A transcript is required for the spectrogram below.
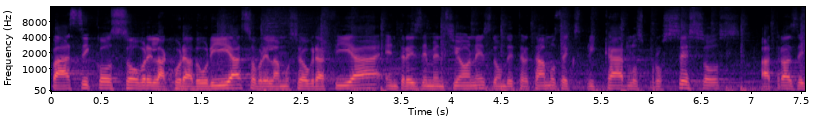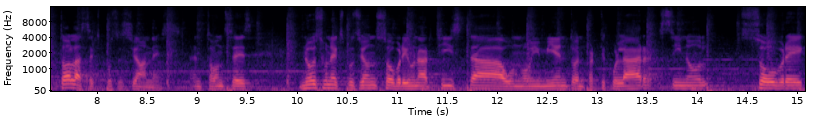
básico sobre la curaduría, sobre la museografía en tres dimensiones, donde tratamos de explicar los procesos atrás de todas las exposiciones. Entonces, no es una exposición sobre un artista o un movimiento en particular, sino sobre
